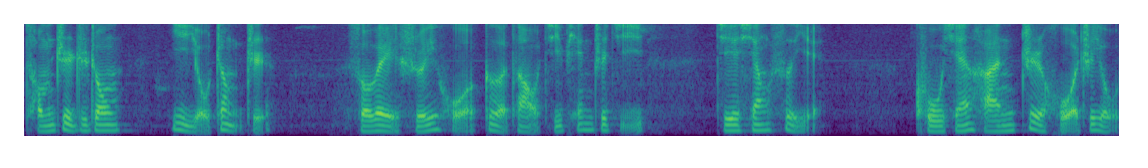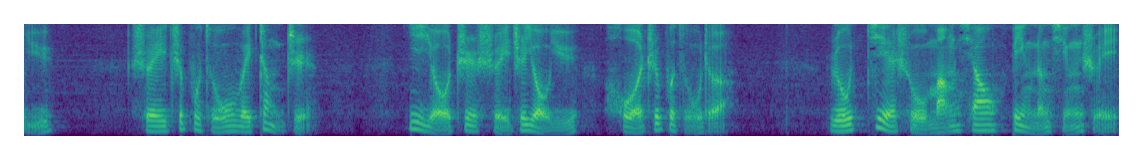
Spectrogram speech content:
从治之中，亦有正治。所谓水火各造其偏之极，皆相似也。苦咸寒治火之有余，水之不足为正治；亦有治水之有余，火之不足者。如介暑芒硝，并能行水，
